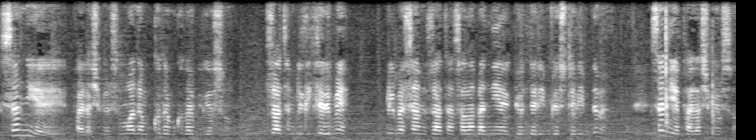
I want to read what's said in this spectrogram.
Sen niye paylaşmıyorsun? Madem bu kadar bu kadar biliyorsun. Zaten bildiklerimi bilmesem zaten sana ben niye göndereyim göstereyim değil mi? Sen niye paylaşmıyorsun?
